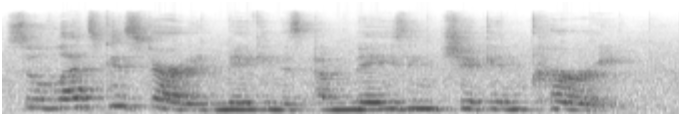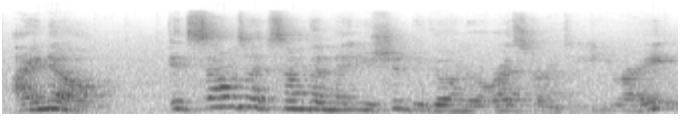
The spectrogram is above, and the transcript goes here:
So let's get started making this amazing chicken curry. I know, it sounds like something that you should be going to a restaurant to eat, right?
